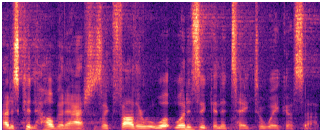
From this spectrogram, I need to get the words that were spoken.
I just couldn't help but ask, it's like, Father, what, what is it going to take to wake us up?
